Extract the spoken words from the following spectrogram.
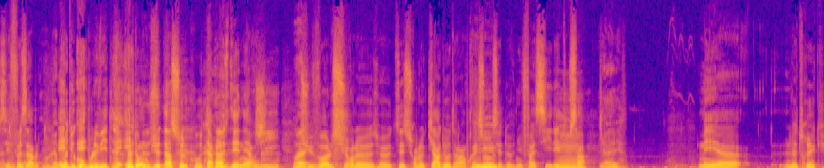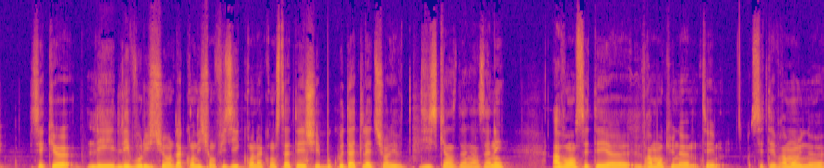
C'est faisable. Donc Et- et- cours plus vite. et, et donc, d'un seul coup, tu as plus d'énergie, Ouais. tu voles sur le, euh, tu sais, sur le cardio, tu as l'impression Mhm. que c'est devenu facile et tout Mhm. ça. Mais euh, le truc, c'est que l'évolution de la condition physique qu'on a constatée chez beaucoup d'athlètes sur les 10-15 dernières années, avant, c'était euh, vraiment qu'une. C'était vraiment une.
